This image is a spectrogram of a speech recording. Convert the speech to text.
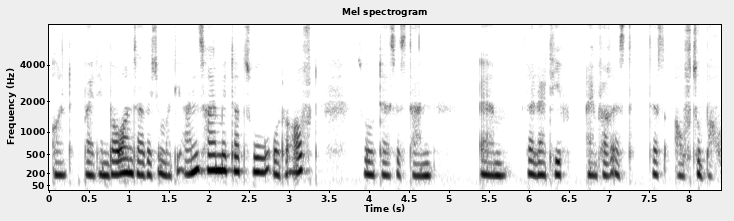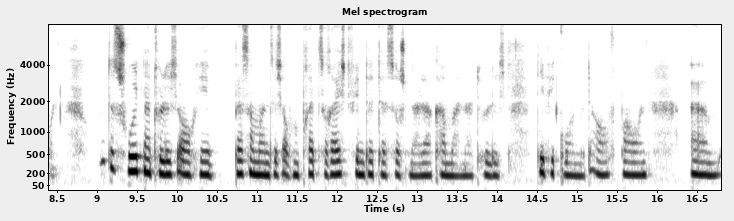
Und bei den Bauern sage ich immer die Anzahl mit dazu oder oft, so dass es dann ähm, relativ einfach ist, das aufzubauen. Und das schult natürlich auch, je besser man sich auf dem Brett zurechtfindet, desto schneller kann man natürlich die Figuren mit aufbauen. Ähm,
